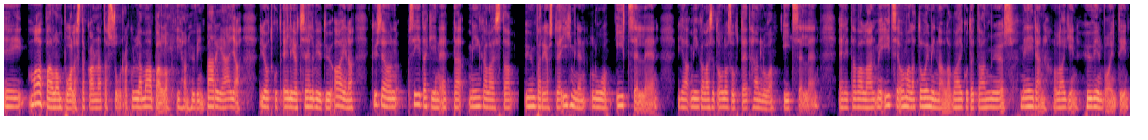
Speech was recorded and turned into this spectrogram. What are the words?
Ei maapallon puolesta kannata surra, kyllä maapallo ihan hyvin pärjää ja jotkut eliöt selviytyy aina. Kyse on siitäkin, että minkälaista ympäristöä ihminen luo itselleen ja minkälaiset olosuhteet hän luo itselleen. Eli tavallaan me itse omalla toiminnalla vaikutetaan myös meidän lajin hyvinvointiin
